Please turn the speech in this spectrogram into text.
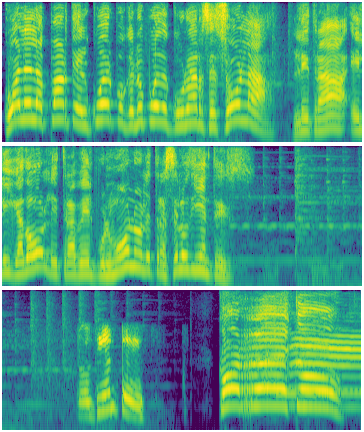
¿Cuál es la parte del cuerpo que no puede curarse sola? Letra A, el hígado. Letra B, el pulmón. O letra C, los dientes. Los dientes. ¡Correcto!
